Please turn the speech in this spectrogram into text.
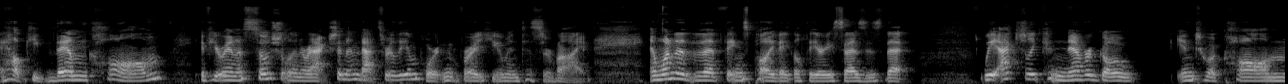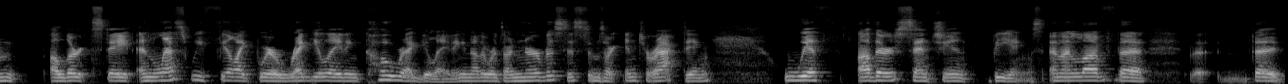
help keep them calm if you're in a social interaction and that's really important for a human to survive. And one of the things polyvagal theory says is that we actually can never go into a calm alert state unless we feel like we're regulating co-regulating. In other words our nervous systems are interacting with other sentient beings. And i love the the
